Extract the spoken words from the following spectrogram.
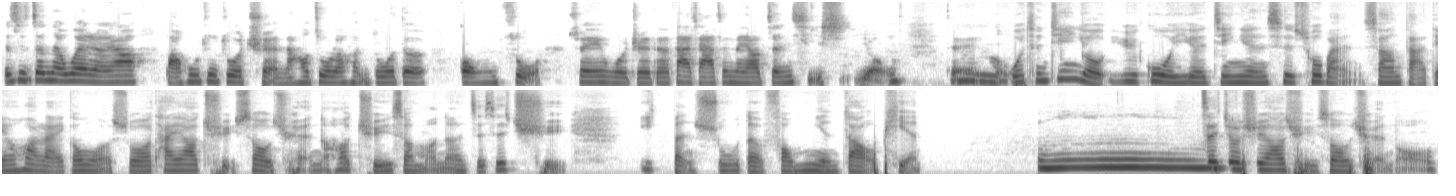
就是真的为了要保护著作权，然后做了很多的工作。所以我觉得大家真的要珍惜使用。对，我曾经有遇过一个经验，是出版商打电话来跟我说，他要取授权，然后取什么呢？只是取一本书的封面照片。嗯，这就需要取授权哦。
